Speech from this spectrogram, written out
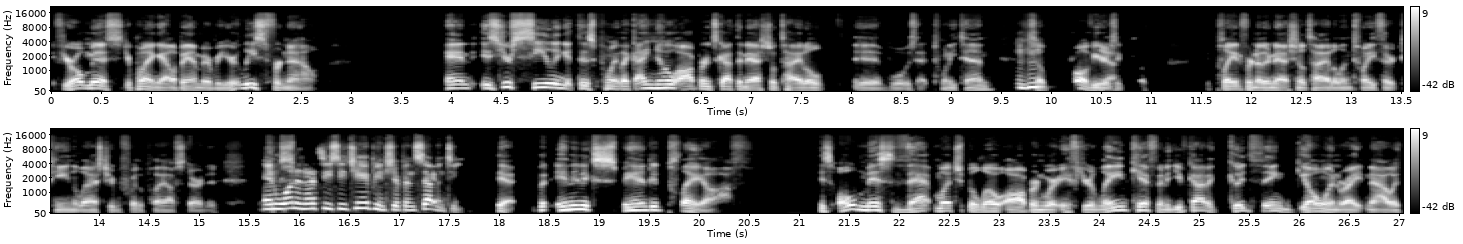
If you're Ole Miss, you're playing Alabama every year, at least for now. And is your ceiling at this point? Like I know Auburn's got the national title. Uh, what was that? 2010. Mm-hmm. So 12 years yeah. ago played for another national title in 2013, the last year before the playoffs started, and won an SEC championship in 17. Yeah, but in an expanded playoff, is Ole Miss that much below Auburn? Where if you're Lane Kiffin and you've got a good thing going right now at,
